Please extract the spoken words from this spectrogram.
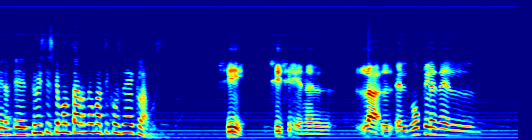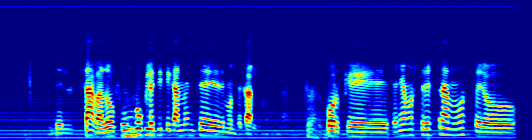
Mira, eh, ¿tuvisteis que montar neumáticos de clavos? Sí, sí, sí. En el, la- el bucle del, del sábado fue un bucle típicamente de Monte Carlo. Claro. porque teníamos tres tramos, pero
